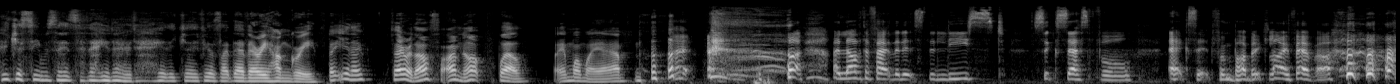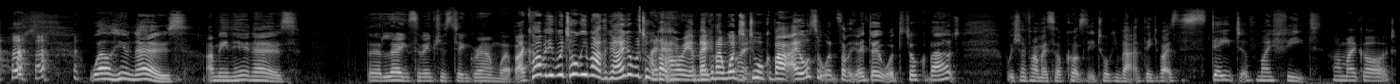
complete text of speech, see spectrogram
It just seems that you know it feels like they're very hungry. But you know, fair enough. I'm not. Well, in one way, I am. I love the fact that it's the least successful exit from public life ever. well, who knows? I mean, who knows? They're laying some interesting groundwork. But I can't believe we're talking about the guy. I don't want to talk about Harry and I Meghan. I want to talk about. I also want something I don't want to talk about, which I find myself constantly talking about and thinking about. Is the state of my feet. Oh my god,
